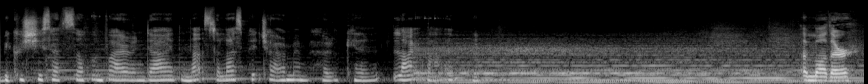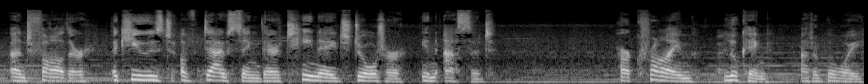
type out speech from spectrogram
because she set herself on fire and died, and that's the last picture I remember her looking like that at me. A mother and father accused of dousing their teenage daughter in acid. Her crime looking at a boy.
